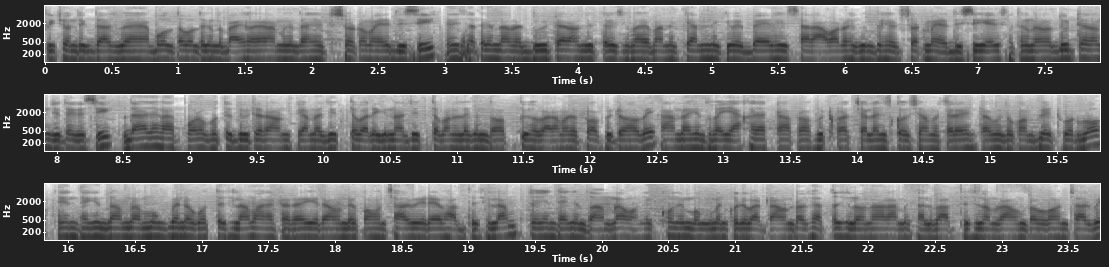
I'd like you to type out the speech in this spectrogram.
পিছন দিক দিয়ে আসবে। হ্যাঁ বলতে বলতে কিন্তু বাইরে হয় আমি কিন্তু হেডশটও মেরে দিছি। এর সাথে কিন্তু আমরা দুইটা রাউন্ড জিতে গেছি, ভাই। মানে কেমনি কি বের হয়েছে আর আবারও কিন্তু হেডশট মেরে দিছি। এর সাথে কিন্তু আমরা দুইটা রাউন্ড জিতে গেছি। দেখা যাক পরবর্তী দুইটা রাউন্ড কি আমরা জিততে পারি কিনা জিততে পারলে কিন্তু অপি হবে আর আমাদের প্রফিটও হবে। আমরা কিন্তু, ভাই, এক হাজার টাকা প্রফিট করার চ্যালেঞ্জ করছি। আমরা চ্যালেঞ্জটা কিন্তু কমপ্লিট করব। কিন্তু আমরা মুভমেন্টও করতেছিলাম আর একটা এই রাউন্ডে কখন ছাড়বে এটাই ভাবতেছিলাম। তো এখান কিন্তু আমরা অনেকক্ষণই মুভমেন্ট করি বাট রাউন্ডটাও ছাড়তেছিল না আর আমি খালি ভাবতেছিলাম রাউন্ডটাও কখন ছাড়বে।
